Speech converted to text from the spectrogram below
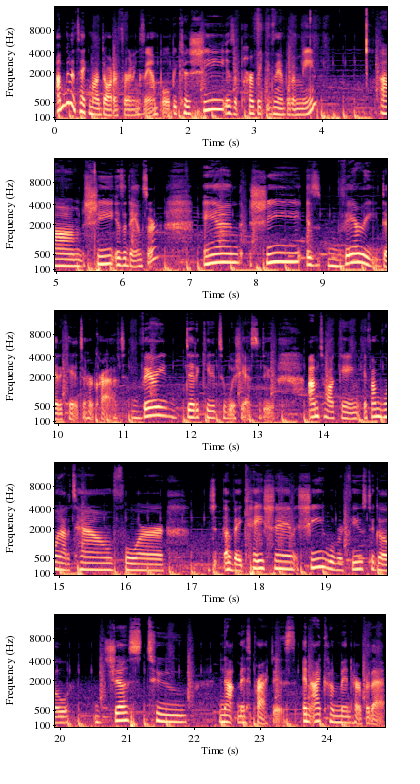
I'm going to take my daughter for an example because she is a perfect example to me. Um, she is a dancer and she is very dedicated to her craft, very dedicated to what she has to do. I'm talking if I'm going out of town for a vacation, she will refuse to go just to not miss practice. And I commend her for that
